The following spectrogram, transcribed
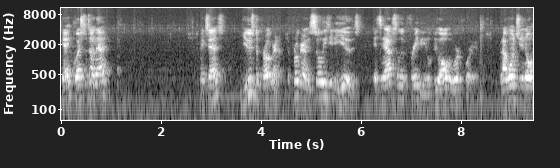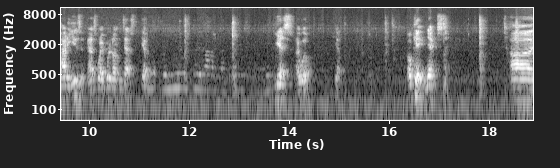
bit. Okay, questions on that? Make sense? Use the program. The program is so easy to use. It's an absolute freebie. It'll do all the work for you. But I want you to know how to use it. That's why I put it on the test. Yep. Yes, I will. Yep. Okay, next. Uh,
